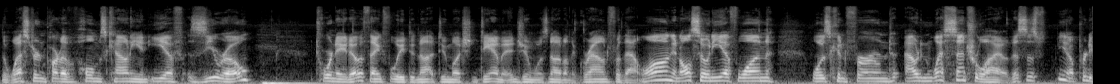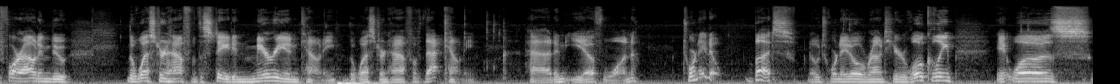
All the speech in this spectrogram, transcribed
the western part of Holmes County, an EF0 tornado. Thankfully, did not do much damage and was not on the ground for that long. And also, an EF1 was confirmed out in west central Ohio. This is, you know, pretty far out into the western half of the state in Marion County. The western half of that county had an EF1 tornado, but no tornado around here locally. It was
